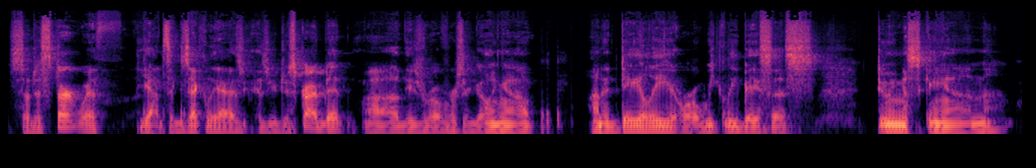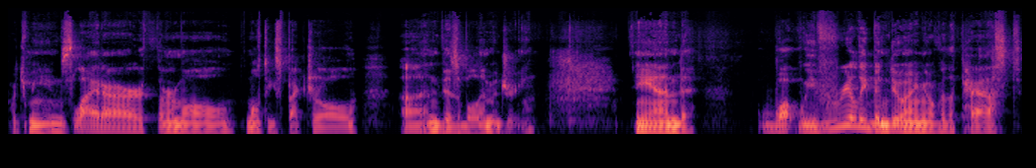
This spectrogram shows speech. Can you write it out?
So to start with, yeah, it's exactly as, as you described it. Uh, these rovers are going out on a daily or a weekly basis, doing a scan, which means LIDAR, thermal, multispectral, uh, and visible imagery. And what we've really been doing over the past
